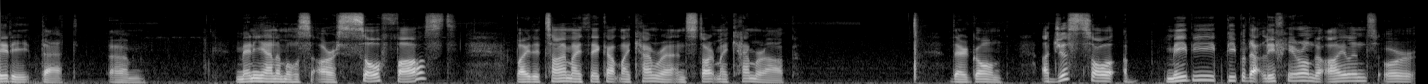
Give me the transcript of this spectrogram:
Pity that um, many animals are so fast. By the time I take out my camera and start my camera up, they're gone. I just saw a, maybe people that live here on the island or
